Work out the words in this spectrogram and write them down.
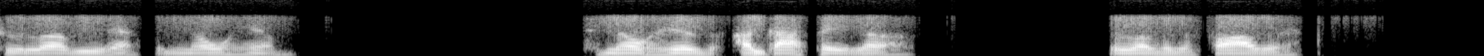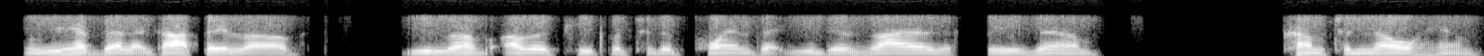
true love, you have to know Him, to know His agape love the love of the Father. When you have that agape love, you love other people to the point that you desire to see them come to know Him,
